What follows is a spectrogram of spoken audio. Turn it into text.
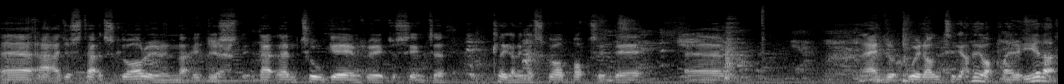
uh, I just started scoring, and that it just Yeah. that them two games where it just seemed to click. I think I scored Boxing Day. Um, and I ended up going on to get, I think I got player of the year that.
